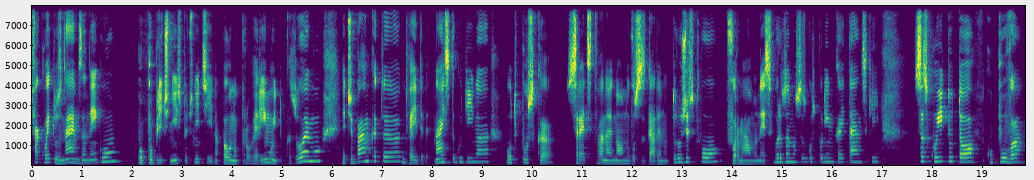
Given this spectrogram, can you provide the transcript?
това, което знаем за него, по публични източници, напълно проверимо и доказуемо, е, че банката 2019 година отпуска средства на едно новосъздадено дружество, формално не свързано с господин Кайтански, с които то купува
